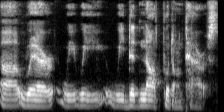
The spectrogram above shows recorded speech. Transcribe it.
uh, where we, we we did not put on tariffs?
